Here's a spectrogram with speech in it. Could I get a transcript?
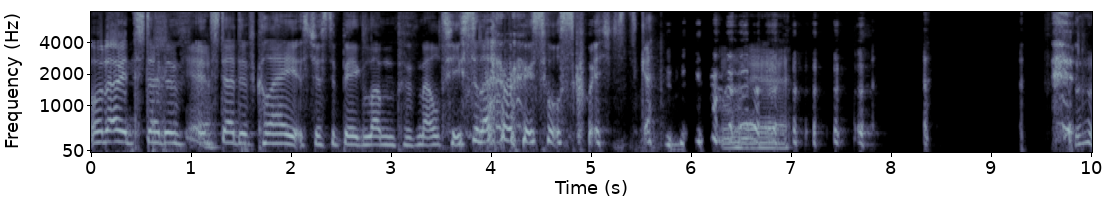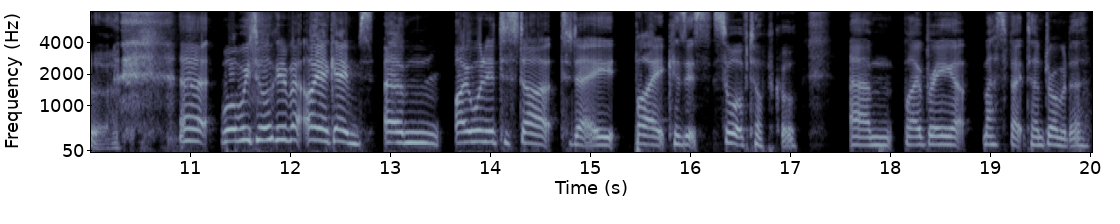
Oh no, instead of Yeah. instead of clay, it's just a big lump of melty Soleros all squished together. Oh, yeah. Uh, what are we talking about? Oh yeah, games. Um, I wanted to start today by because it's sort of topical, um, by bringing up Mass Effect Andromeda,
